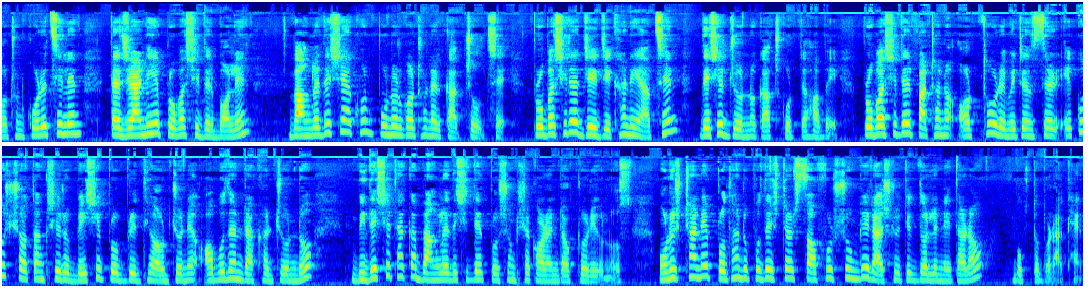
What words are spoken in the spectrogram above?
গঠন করেছিলেন তা জানিয়ে প্রবাসীদের বলেন, বাংলাদেশে এখন পুনর্গঠনের কাজ চলছে। প্রবাসীরা যে যেখানে আছেন, দেশের জন্য কাজ করতে হবে। প্রবাসীদের পাঠানো অর্থ রেমিটেন্সের একুশ শতাংশেরও বেশি প্রবৃদ্ধি অর্জনে অবদান রাখার জন্য বিদেশে থাকা বাংলাদেশিদের প্রশংসা করেন ডক্টর ইউনুস। অনুষ্ঠানে প্রধান উপদেষ্টার সফর সঙ্গে রাজনৈতিক দলের নেতারাও বক্তব্য রাখেন।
